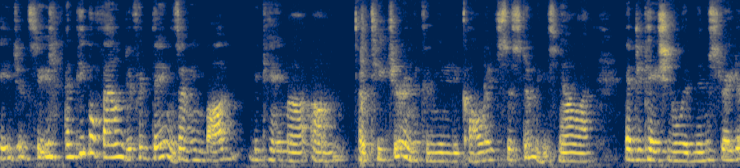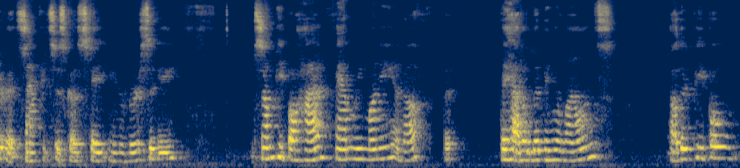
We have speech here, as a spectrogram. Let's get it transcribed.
agencies, and people found different things. I mean, Bob became a, um, a teacher in the community college system. He's now an educational administrator at San Francisco State University. Some people had family money enough that they had a living allowance. Other people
